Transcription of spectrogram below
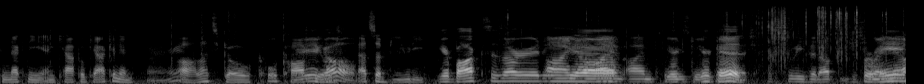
Konechny, and Kaapo Kahkonen. All right. Oh, let's go, Cole you Caufield. go. That's a beauty. Your box is already. I know. uh, I'm, I'm you're- pleased. you're with good. Let's leave it up just for right me. now.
